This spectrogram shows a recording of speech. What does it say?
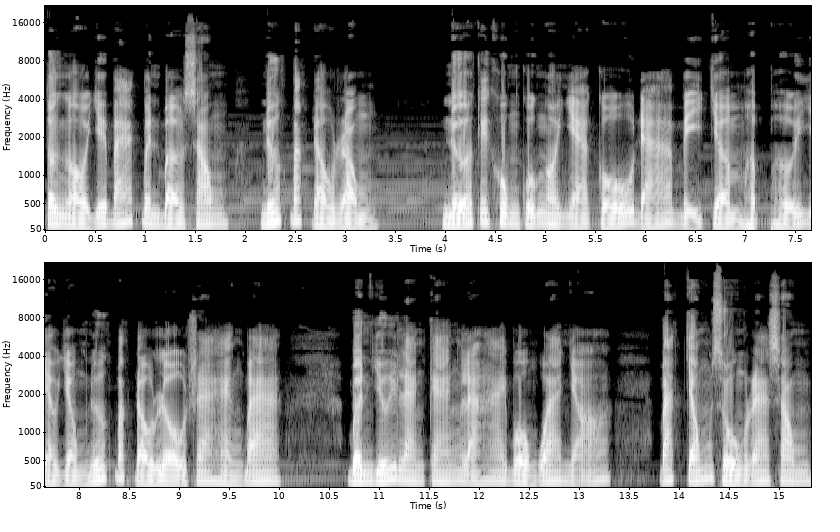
Tôi ngồi với bác bên bờ sông, nước bắt đầu rồng. Nửa cái khung của ngôi nhà cũ đã bị chồm hụp hửi vào dòng nước bắt đầu lộ ra hàng ba. Bên dưới lan can là hai bồn hoa nhỏ. Bác chống xuồng ra sông,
